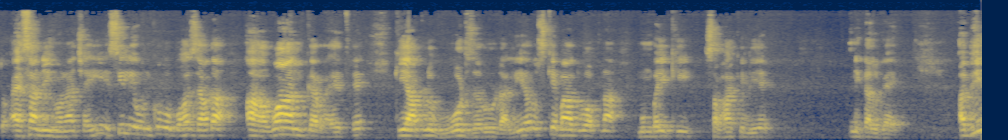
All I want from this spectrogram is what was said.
तो ऐसा नहीं होना चाहिए। इसीलिए उनको वो बहुत ज़्यादा आह्वान कर रहे थे कि आप लोग वोट ज़रूर डालिए, और उसके बाद वो अपना मुंबई की सभा के लिए निकल गए। अभी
